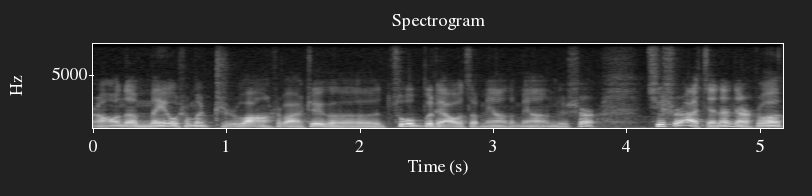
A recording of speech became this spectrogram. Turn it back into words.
然后呢，没有什么指望，是吧？这个做不了怎么样怎么样的事儿。其实啊，简单点说，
